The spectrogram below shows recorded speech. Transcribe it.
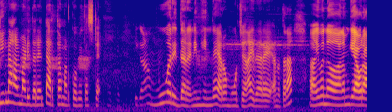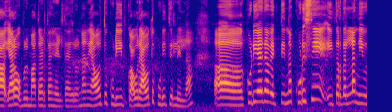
ಜೀವನ ಹಾಳು ಮಾಡಿದ್ದಾರೆ ಅಂತ ಅರ್ಥ ಮಾಡ್ಕೋಬೇಕಷ್ಟೆ. ಈಗ ಮೂವರಿದ್ದಾರೆ ನಿಮ್ಮ ಹಿಂದೆ ಯಾರೋ ಮೂರು ಜನ ಇದ್ದಾರೆ ಅನ್ನೋ ಥರ. ಇವನ್ ನಮಗೆ ಅವರ ಯಾರೋ ಒಬ್ರು ಮಾತಾಡ್ತಾ ಹೇಳ್ತಾ ಇದ್ರು. ನಾನು ಯಾವತ್ತೂ ಕುಡಿ ಅವ್ರು ಯಾವತ್ತೂ ಕುಡಿತಿರ್ಲಿಲ್ಲ. ಕುಡಿಯದ ವ್ಯಕ್ತಿನ ಕುಡಿಸಿ ಈ ಥರದೆಲ್ಲ ನೀವು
